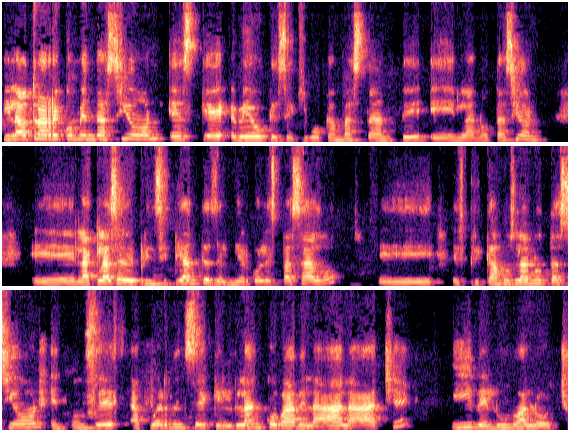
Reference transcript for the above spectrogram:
Y la otra recomendación es que veo que se equivocan bastante en la anotación. En la clase de principiantes del miércoles pasado eh, explicamos la anotación, entonces acuérdense que el blanco va de la A a la H y del 1 al 8.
